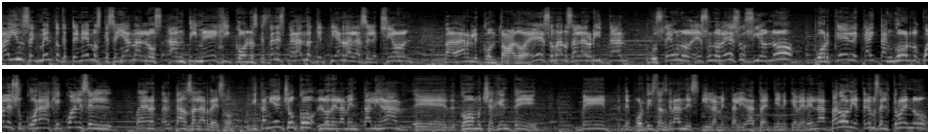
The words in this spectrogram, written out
Hay un segmento que tenemos que se llama Los Anti-México, los que están esperando a que pierda la selección para darle con todo. ¿eh? Eso vamos a hablar ahorita. ¿Usted uno, es uno de esos, sí o no? ¿Por qué le cae tan gordo? ¿Cuál es su coraje? ¿Cuál es el...? Bueno, ahorita vamos a hablar de eso. Y también, Choco, lo de la mentalidad, eh, de cómo mucha gente ve deportistas grandes y la mentalidad también tiene que ver. En la parodia tenemos el trueno,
